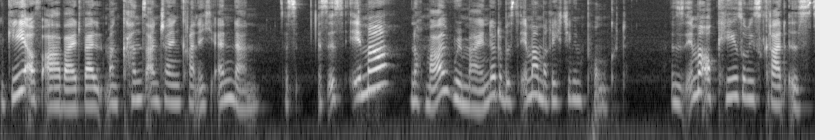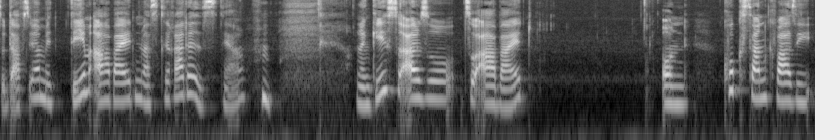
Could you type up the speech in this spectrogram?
geh auf Arbeit, weil man kann es anscheinend gerade nicht ändern. Das, es ist immer, nochmal, Reminder, du bist immer am richtigen Punkt. Es ist immer okay, so wie es gerade ist. Du darfst immer mit dem arbeiten, was gerade ist, ja. Und dann gehst du also zur Arbeit und guckst dann quasi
